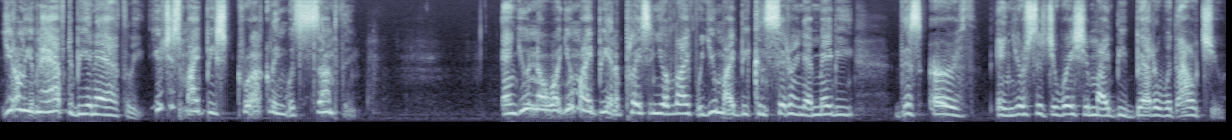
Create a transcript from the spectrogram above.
You don't even have to be an athlete. You just might be struggling with something. And you know what? You might be in a place in your life where you might be considering that maybe this earth and your situation might be better without you.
